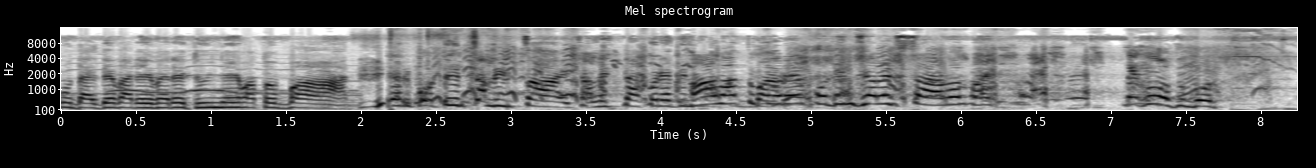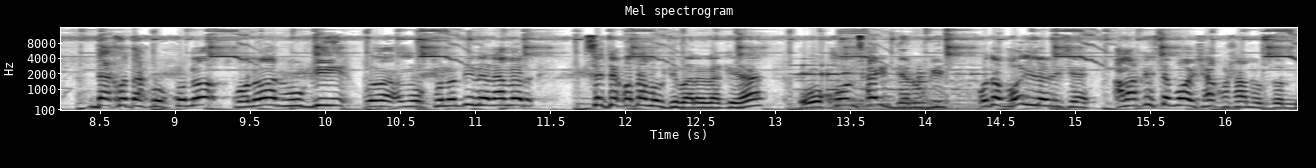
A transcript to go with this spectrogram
কুদাইতে পারে এবারে তুই নেই মাতব্বার। এর কঠিন চালিশ চাই চালিশ না করে দিলি আমার তো কঠিন চালিশ চাই আমার ভাই। দেখো অতুবর দেখো দেখো কোন কোন রুগী কোনো দিন আমার সেটা কথা বলতে পারে নাকি হ্যাঁ? ও কোন সাইড দিয়ে রুগী? ও তো ভুল ধরেছে আমার কাছে পয়সা খসানোর জন্য।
